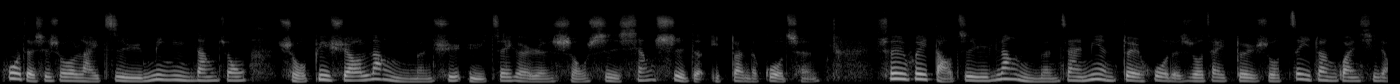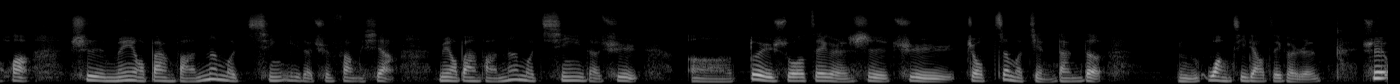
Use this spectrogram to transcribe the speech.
或者是说，来自于命运当中所必须要让你们去与这个人熟识相识的一段的过程，所以会导致于让你们在面对，或者是说在对说这一段关系的话，是没有办法那么轻易的去放下，没有办法那么轻易的去，呃，对说这个人是去就这么简单的。嗯，忘记掉这个人，所以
